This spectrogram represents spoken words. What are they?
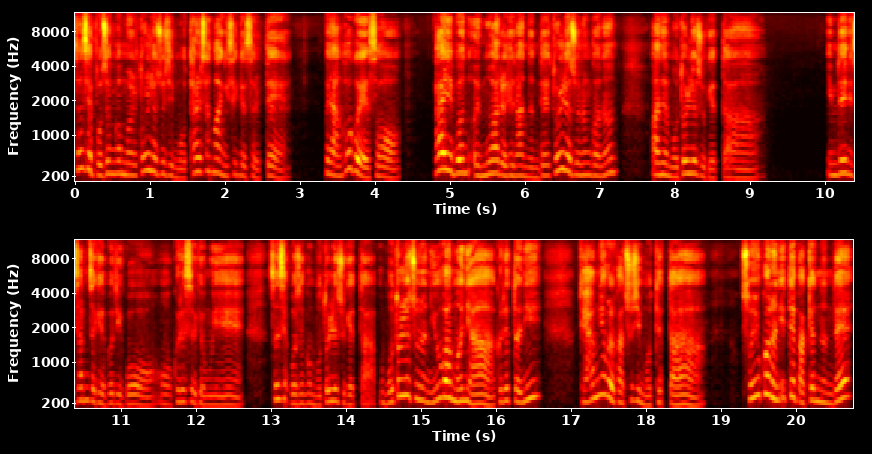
전세 보증금을 돌려주지 못할 상황이 생겼을 때 그냥 허그에서 가입은 의무화를 해놨는데 돌려주는 거는 아니 못 돌려주겠다. 임대인이 잠적해버리고 어, 그랬을 경우에 전세보증금 못 돌려주겠다. 못 돌려주는 이유가 뭐냐 그랬더니 대항력을 갖추지 못했다. 소유권은 이때 바뀌었는데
